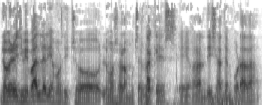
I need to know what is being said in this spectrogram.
Noveno Jimmy Balder, ya hemos dicho, lo hemos hablado muchas veces, eh, grandísima temporada.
